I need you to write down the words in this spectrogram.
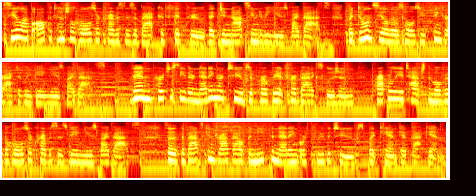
Seal up all potential holes or crevices a bat could fit through that do not seem to be used by bats, but don't seal those holes you think are actively being used by bats. Then purchase either netting or tubes appropriate for a bat exclusion, properly attach them over the holes or crevices being used by bats, so that the bats can drop out beneath the netting or through the tubes but can't get back in.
